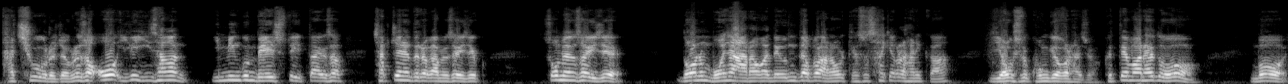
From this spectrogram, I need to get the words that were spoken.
다치고 그러죠. 그래서 어 이게 이상한 인민군 배일 수도 있다. 그래서 작전에 들어가면서 이제 쏘면서 이제 너는 뭐냐 안 하고 근데 응답을 안 하고 계속 사격을 하니까 여기서 공격을 하죠. 그때만 해도 뭐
